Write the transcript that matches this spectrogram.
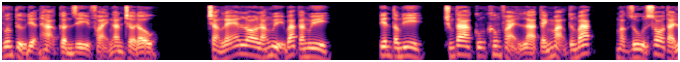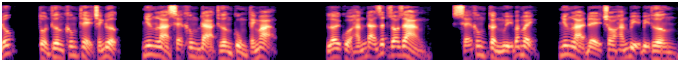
vương tử điện hạ cần gì phải ngăn trở đâu? Chẳng lẽ lo lắng ngụy bắc an nguy? Yên tâm đi chúng ta cũng không phải là tánh mạng tương bác mặc dù so tài lúc tổn thương không thể tránh được nhưng là sẽ không đả thương cùng tánh mạng. Lời của hắn đã rất rõ ràng sẽ không cần ngụy bắt mệnh, nhưng là để cho hắn bị bị thương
